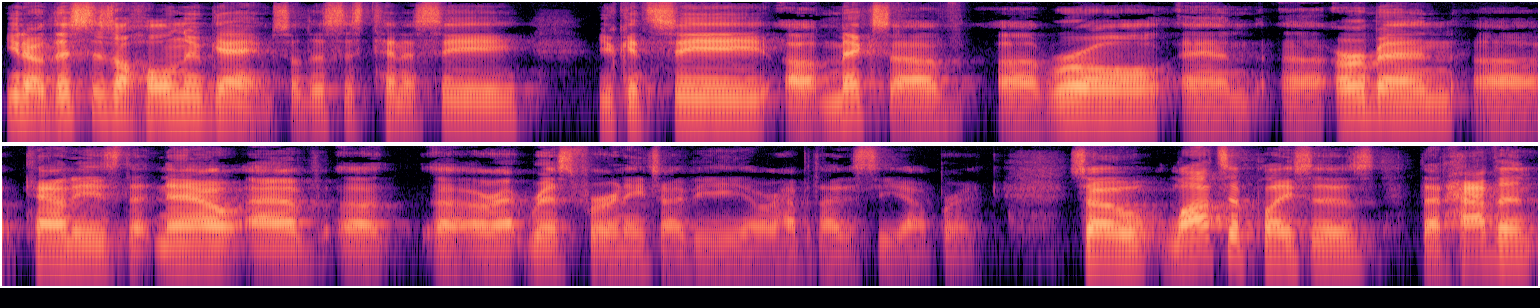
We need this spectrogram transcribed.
you know, this is a whole new game. So this is Tennessee. you can see a mix of uh, rural and uh, urban uh, counties that now have, uh, uh, are at risk for an HIV or hepatitis C outbreak. So lots of places that haven't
